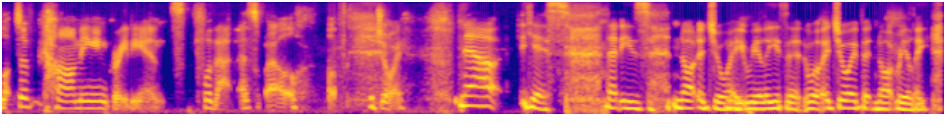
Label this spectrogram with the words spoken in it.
lots of calming ingredients for that as well. For joy. Now, yes, that is not a joy, really, is it? Well, a joy, but not really.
